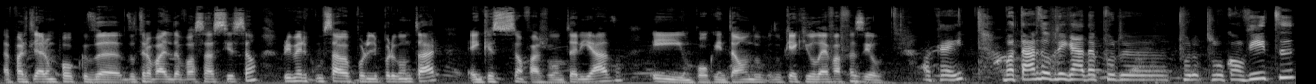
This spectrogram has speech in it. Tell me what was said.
a partilhar um pouco da, do trabalho da vossa associação. Primeiro começava por lhe perguntar em que associação faz voluntariado e um pouco então do, do que é que o leva a fazê-lo. Ok, boa tarde, obrigada por, por pelo convite.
